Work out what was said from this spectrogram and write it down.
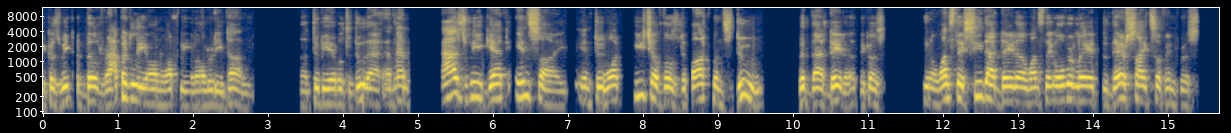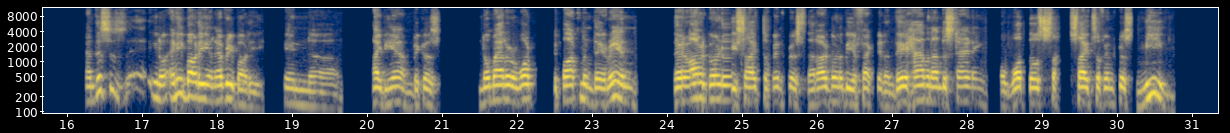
because we could build rapidly on what we had already done to be able to do that. And then as we get insight into what each of those departments do with that data, because you know once they see that data, once they overlay it to their sites of interest, and this is you know anybody and everybody in uh, IBM, because no matter what department they're in, there are going to be sites of interest that are going to be affected, and they have an understanding of what those sites of interest mean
